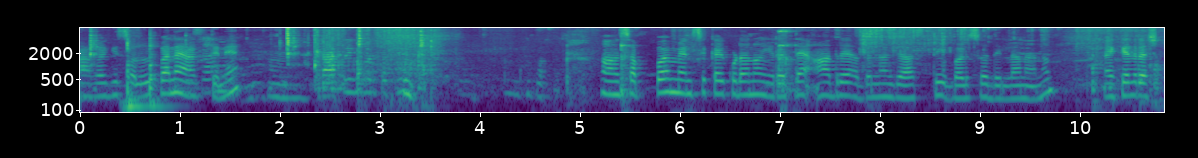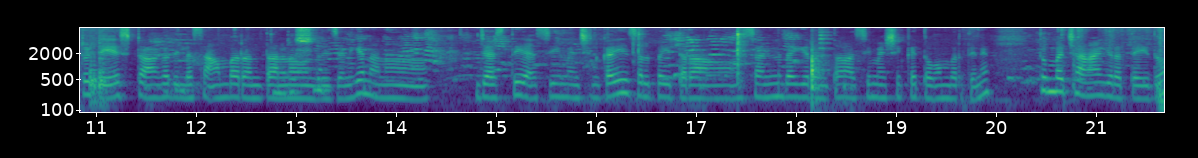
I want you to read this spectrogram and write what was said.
ಹಾಗಾಗಿ ಸ್ವಲ್ಪನೇ ಹಾಕ್ತೀನಿ. ಸಪ್ಪ ಮೆಣಸಿನ್ಕಾಯಿ ಕೂಡ ಇರುತ್ತೆ, ಆದರೆ ಅದನ್ನು ಜಾಸ್ತಿ ಬಳಸೋದಿಲ್ಲ ನಾನು. ಯಾಕೆಂದರೆ ಅಷ್ಟು ಟೇಸ್ಟ್ ಆಗೋದಿಲ್ಲ ಸಾಂಬಾರು ಅಂತ ಅನ್ನೋ ಒಂದು ರೀಸನ್ಗೆ ನಾನು ಜಾಸ್ತಿ ಹಸಿ ಮೆಣಸಿನ್ಕಾಯಿ, ಸ್ವಲ್ಪ ಈ ಥರ ಸಣ್ಣದಾಗಿರೋಂಥ ಹಸಿ ಮೆಣಸಿನ್ಕಾಯಿ ತೊಗೊಂಬರ್ತೀನಿ. ತುಂಬ ಚೆನ್ನಾಗಿರುತ್ತೆ ಇದು.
